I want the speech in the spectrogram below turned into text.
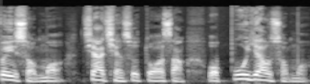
为什么，价钱是多少，我不要什么。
